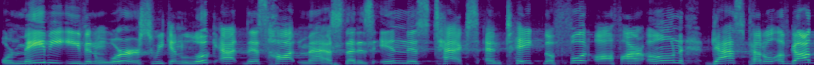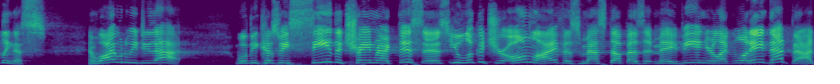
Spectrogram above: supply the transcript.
Or maybe even worse, we can look at this hot mess that is in this text and take the foot off our own gas pedal of godliness. And why would we do that? Well, because we see the train wreck this is, you look at your own life, as messed up as it may be, and you're like, well, it ain't that bad.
